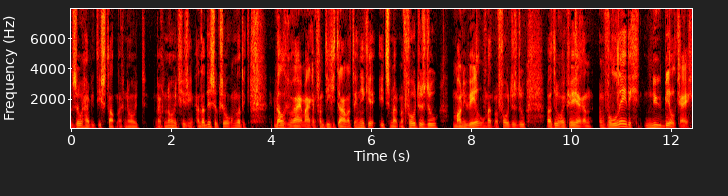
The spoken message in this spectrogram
zo heb ik die stad nog nooit, nog nooit gezien. En dat is ook zo, omdat ik wel gebruik maken van digitale technieken... iets met mijn foto's doe, manueel met mijn foto's doe... waardoor ik weer een, een volledig nieuw beeld krijg.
